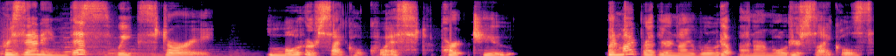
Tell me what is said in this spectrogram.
Presenting this week's story Motorcycle Quest Part 2. When my brother and I rode up on our motorcycles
